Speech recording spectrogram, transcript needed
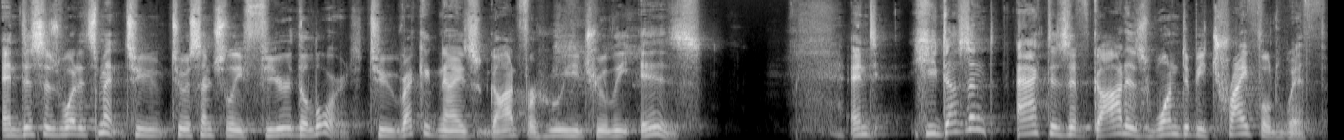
and this is what it's meant to, to essentially fear the Lord, to recognize God for who he truly is. And he doesn't act as if God is one to be trifled with.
